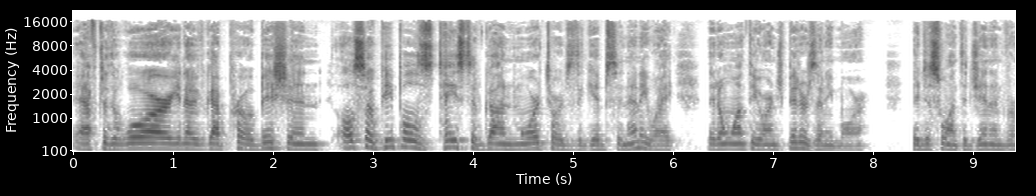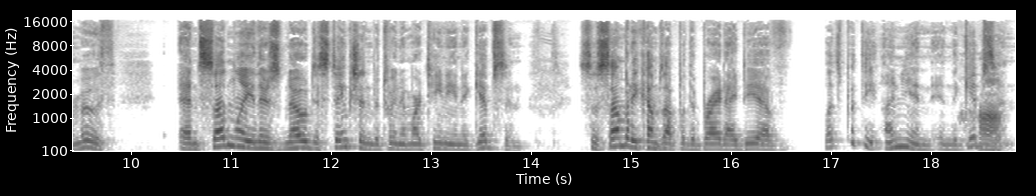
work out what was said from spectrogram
After the war, you know, you've got prohibition. Also, people's tastes have gone more towards the Gibson anyway. They don't want the orange bitters anymore. They just want the gin and vermouth. And suddenly there's no distinction between a martini and a Gibson. So somebody comes up with the bright idea of let's put the onion in the Gibson.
